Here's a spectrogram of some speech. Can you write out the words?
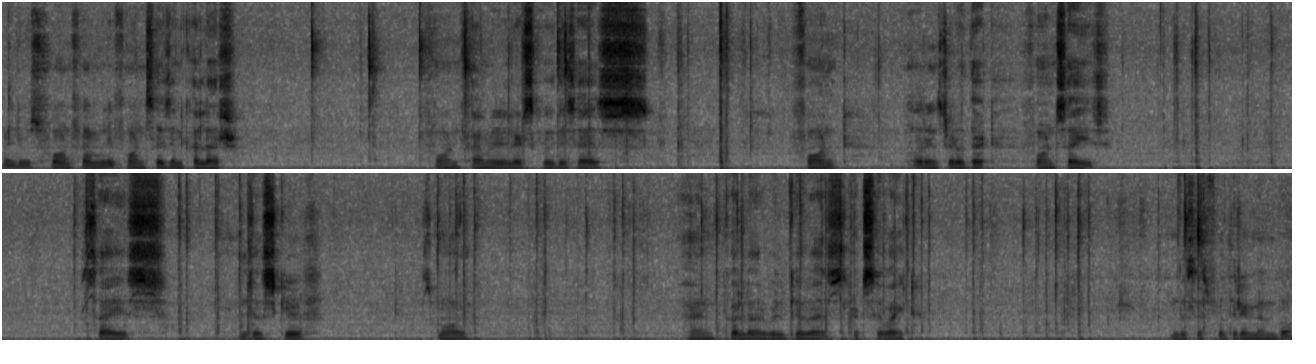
We'll use font family font size and color. Font family let's give this as font or instead of that font size size. We'll just give small. And color will give as let's say white. This is for the remember.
